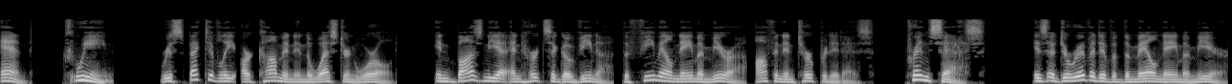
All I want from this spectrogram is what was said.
and queen", respectively are common in the Western world. In Bosnia and Herzegovina, the female name Amira, often interpreted as «princess», is a derivative of the male name Amir.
